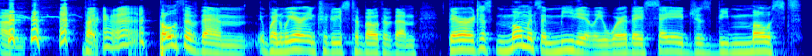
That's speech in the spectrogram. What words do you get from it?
Um, but both of them, when we are introduced to both of them, there are just moments immediately where they say just the most.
